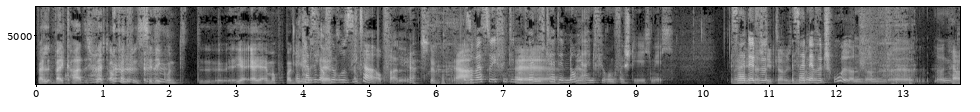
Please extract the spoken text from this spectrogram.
Weil, weil Karl sich vielleicht opfert für Siddiq und äh, er, er ja immer Er propagiert. kann sich auch für Rosita opfern. Ja, stimmt. Ja. Also weißt du, ich finde die Äh, Notwendigkeit der ja. Neueinführung verstehe ich nicht. Es sei denn, er wird, er schwul und, und, äh, und Ja,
